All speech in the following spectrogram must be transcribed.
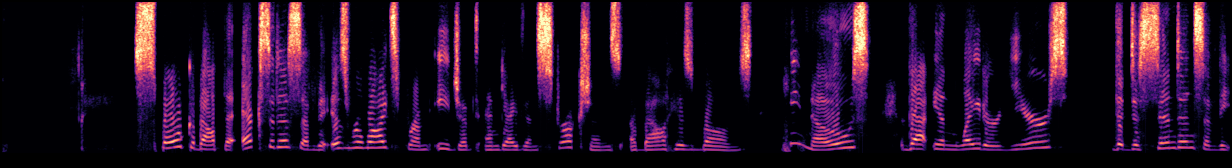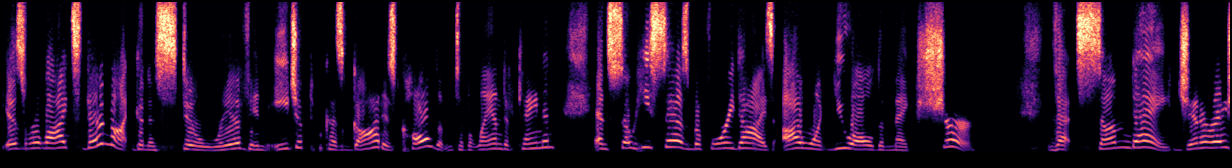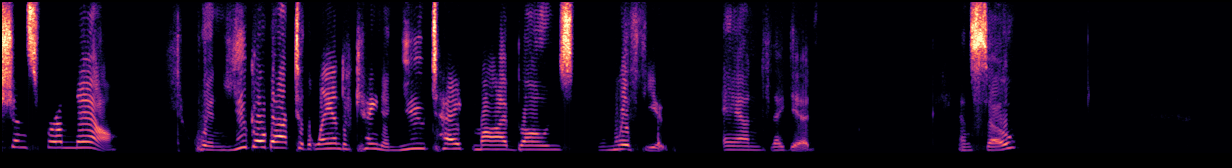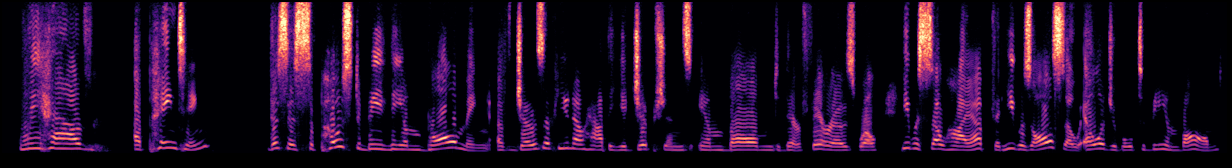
spoke about the exodus of the Israelites from Egypt and gave instructions about his bones. He knows that in later years, the descendants of the Israelites, they're not going to still live in Egypt because God has called them to the land of Canaan. And so he says before he dies, I want you all to make sure that someday, generations from now, when you go back to the land of Canaan, you take my bones with you. And they did. And so we have a painting. This is supposed to be the embalming of Joseph. You know how the Egyptians embalmed their pharaohs. Well, he was so high up that he was also eligible to be embalmed.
